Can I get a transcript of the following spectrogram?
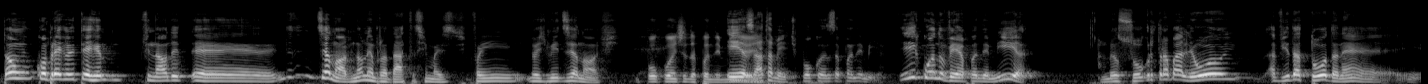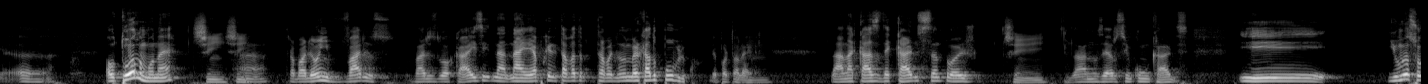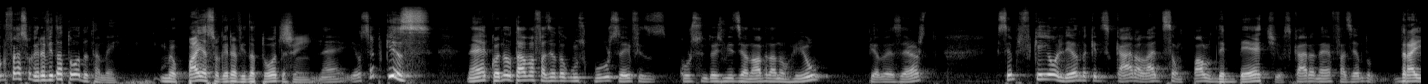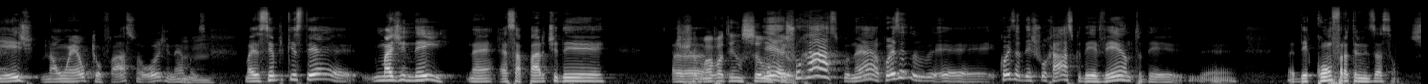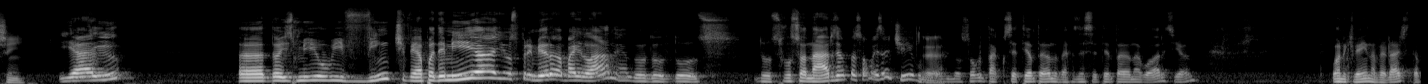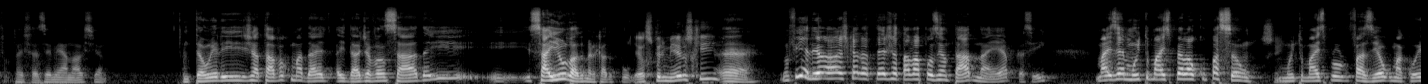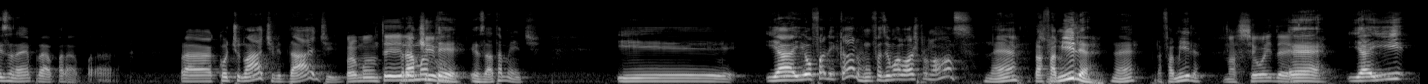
Então, comprei aquele terreno no final de é, 19, não lembro a data, assim, mas foi em 2019. Pouco antes da pandemia. aí. Exatamente, pouco antes da pandemia. E quando veio a pandemia, meu sogro trabalhou a vida toda, né? ah, autônomo, né? Sim, sim. Ah, trabalhou em vários, vários locais e na, na época ele estava trabalhando no mercado público de Porto Alegre. Uhum. Lá na Casa de Carnes Santo Anjo, Sim. lá no 051 Carnes. E, e o meu sogro foi açougueiro a vida toda também. O meu pai é açougueiro a vida toda. Sim. Né? E eu sempre quis, né? Quando eu estava fazendo alguns cursos aí, fiz curso em 2019 lá no Rio, pelo Exército, sempre fiquei olhando aqueles caras lá de São Paulo, Debete, os caras, né, fazendo dry age, não é o que eu faço hoje, né, mas, Uhum. mas eu sempre quis ter, imaginei, né, essa parte de... Te chamava atenção. É, aquilo. churrasco, né, coisa, é, coisa de churrasco, de evento, de, é, de confraternização. Sim. E aí, ah, 2020 vem a pandemia e os primeiros a bailar, né, do- do- dos, dos funcionários é o pessoal mais antigo. É. Meu sogro tá com 70 anos, vai fazer 70 anos agora, esse ano. O ano que vem, na verdade, tá- vai fazer 69 esse ano. Então ele já estava com uma idade, idade avançada e, e- e saiu lá do mercado público. É os primeiros que. É. No fim, ele, eu acho que ele até já estava aposentado na época, assim. Mas é muito mais pela ocupação. Sim. Muito mais por fazer alguma coisa, né? Pra, pra continuar a atividade. Para manter ele ativo. manter, exatamente. E, e aí eu falei, cara, vamos fazer uma loja pra nós, né? Sim. família, né? Pra família. Nasceu a ideia. É. E aí,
